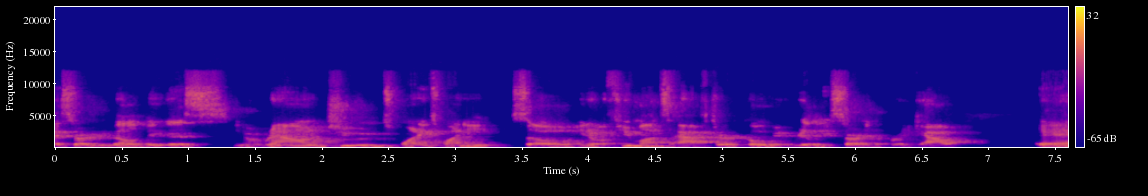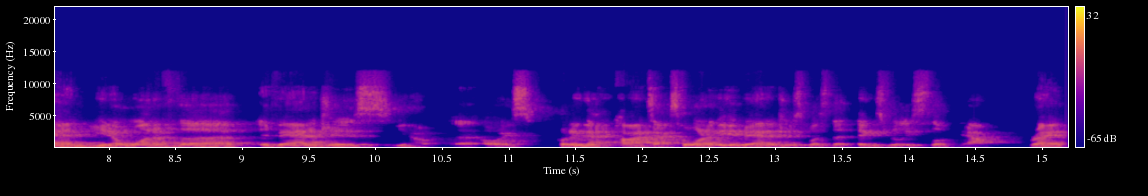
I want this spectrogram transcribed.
I started developing this, you know, around June 2020. So, you know, a few months after COVID really started to break out. And, you know, one of the advantages, you know, uh, always putting that in context, but one of the advantages was that things really slowed down, right?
